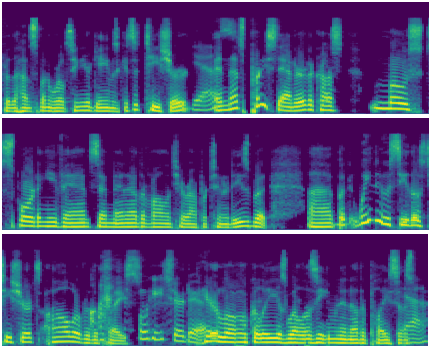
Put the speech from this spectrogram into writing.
for the Huntsman World Senior Games gets a T-shirt, Yes. and that's pretty standard across most sporting events and, and other volunteer opportunities. But uh, but we do see those T-shirts all over the place. We sure do. Here locally, as well as even in other places. yeah.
